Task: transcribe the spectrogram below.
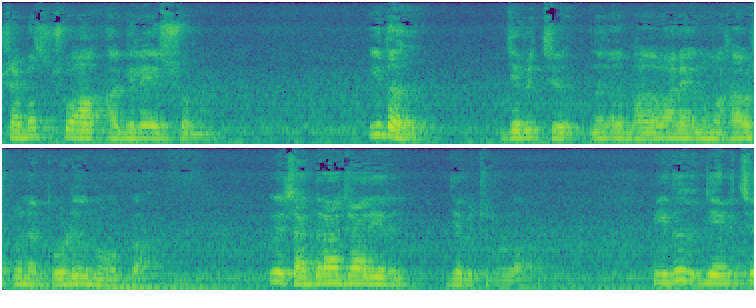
ക്ഷമസ്വ അഖിലേശ്വം. ഇത് ജപിച്ച് നിങ്ങൾ ഭഗവാനെ ഒന്ന് മഹാവിഷ്ണുവിനെ തൊഴുതു നോക്കുക. ഇത് ശങ്കരാചാര്യർ ജപിച്ചിട്ടുള്ളതാണ്. ഇത് ജപിച്ച്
